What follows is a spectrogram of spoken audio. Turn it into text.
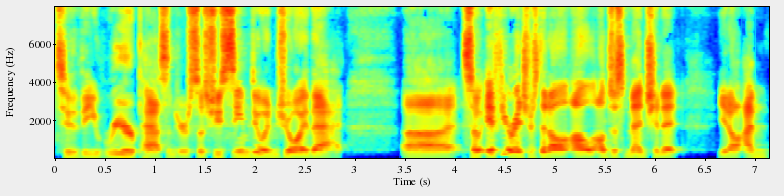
to the rear passengers. So she seemed to enjoy that. Uh, so if you're interested, I'll, I'll, I'll just mention it. You know, I'm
